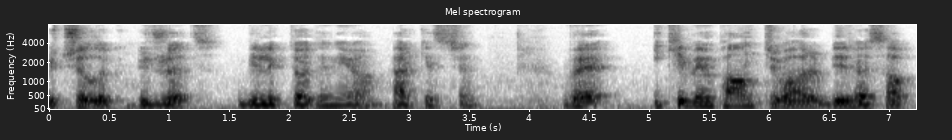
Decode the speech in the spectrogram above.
3 yıllık ücret birlikte ödeniyor herkes için. Ve 2000 pound civarı bir hesap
